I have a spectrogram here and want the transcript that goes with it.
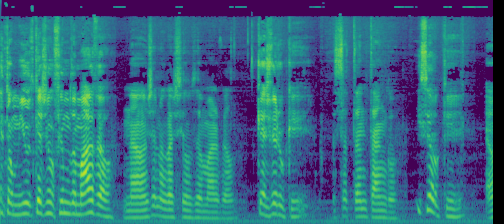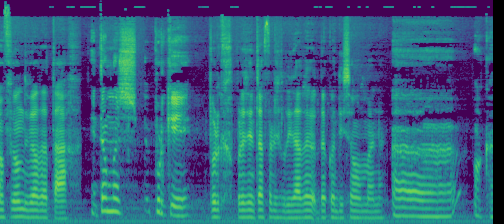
Então, miúdo, queres ver um filme da Marvel? Não, já não gosto de filmes da Marvel. Queres ver o quê? Satan Tango. Isso é o quê? É um filme de Beldatar. Então, mas porquê? Porque representa a fragilidade da, da condição humana. Ah, ok.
